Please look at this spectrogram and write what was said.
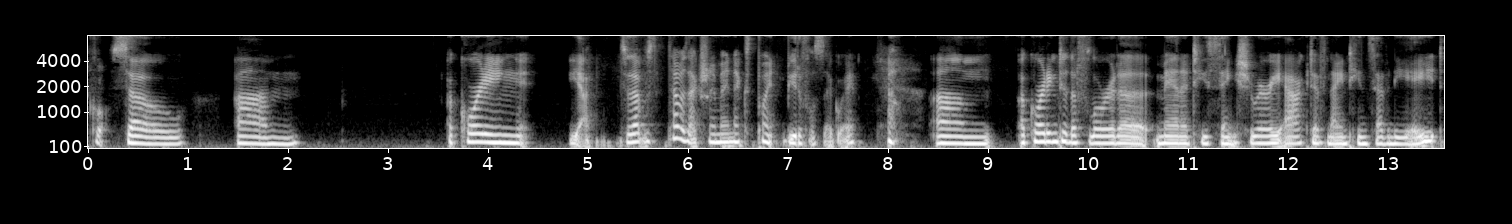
cool. so um according yeah so that was that was actually my next point beautiful segue Oh. um according to the florida manatee sanctuary act of 1978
